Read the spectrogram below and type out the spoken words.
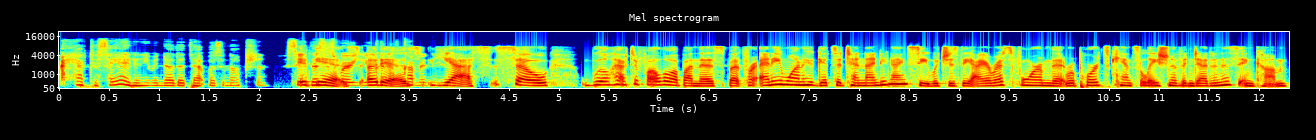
I have to say, I didn't even know that that was an option. See, it is. it is. Yes. So we'll have to follow up on this. But for anyone who gets a 1099C, which is the IRS form that reports cancellation of indebtedness income,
